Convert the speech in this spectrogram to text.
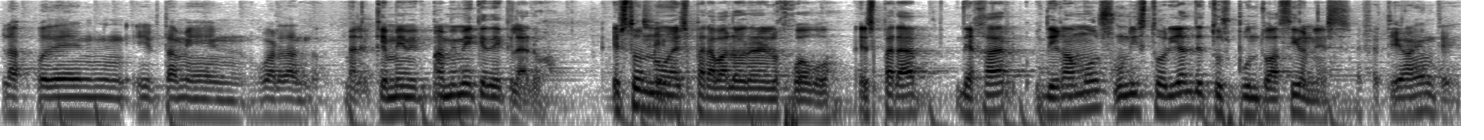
las pueden ir también guardando. Vale, que a mí me quede claro. Esto no es para valorar el juego, es para dejar, digamos, un historial de tus puntuaciones. Efectivamente.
